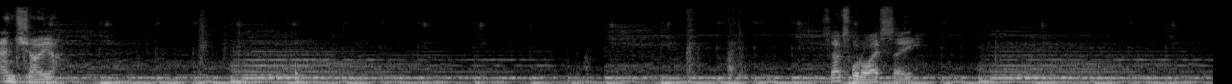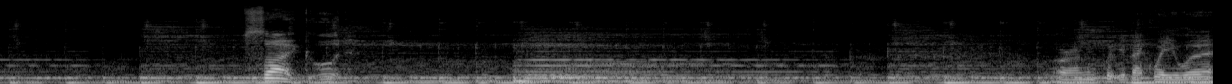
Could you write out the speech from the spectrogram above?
and show you. So that's what I see. So Alright, I'm going to put you back where you were.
